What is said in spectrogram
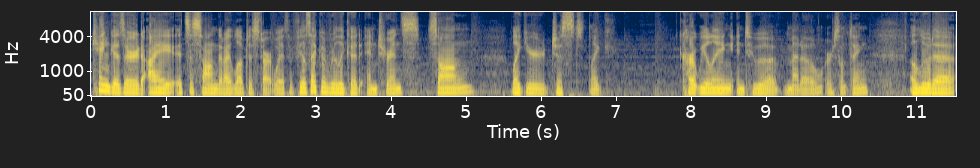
King Gizzard, I it's a song that I love to start with. It feels like a really good entrance song, like you're just like cartwheeling into a meadow or something. Aluda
